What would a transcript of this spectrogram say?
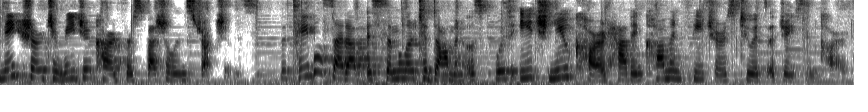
Make sure to read your card for special instructions. The table setup is similar to dominoes, with each new card having common features to its adjacent card.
